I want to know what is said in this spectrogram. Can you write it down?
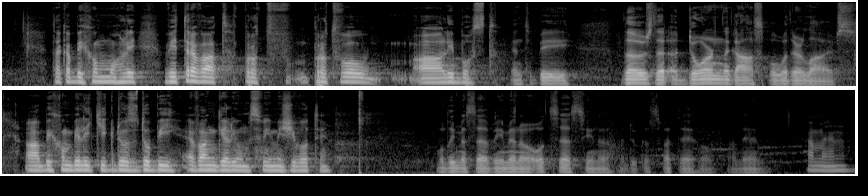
Tak abychom mohli vytrvat pro, tv- pro tvou a, libost. And to be those that adorn the gospel with their lives. A abychom byli ti, kdo zdobí evangelium svými životy. Modlíme se v jméno Otce, Syna a Ducha Svatého. Amen. Amen.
